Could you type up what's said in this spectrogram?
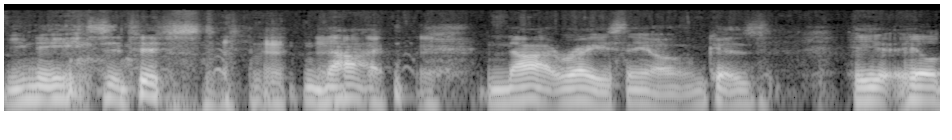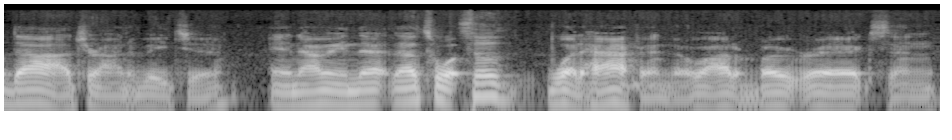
you need to just not not race him because he he'll die trying to beat you. And I mean that that's what So- what happened. A lot of boat wrecks and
